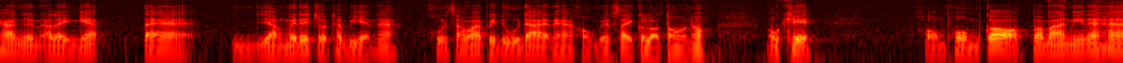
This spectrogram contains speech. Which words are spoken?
ค่าเงินอะไรอย่างเงี้ยแต่ยังไม่ได้จดทะเบียนนะ คุณสามารถไปดูได้นะฮะของเว็บไซต์กรอตเนาะโอเค ของผมก็ประมาณนี้นะฮะ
